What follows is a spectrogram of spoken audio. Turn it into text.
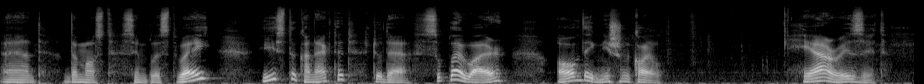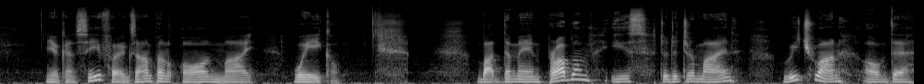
And the most simplest way is to connect it to the supply wire of the ignition coil. Here is it. You can see, for example, on my vehicle. But the main problem is to determine which one of the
